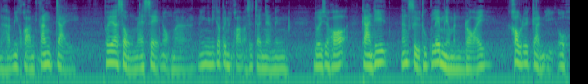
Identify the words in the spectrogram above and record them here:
นะครับ มีความตั้งใจ เพื่อจะส่งแมสเซจออกมานี่ก็เป็นความอัศจรรย์อย่างหนึ่ง โดยเฉพาะการที่หนังสือทุกเล่มเนี่ยมันร้อยเข้าด้วยกันอีกโอ้โห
